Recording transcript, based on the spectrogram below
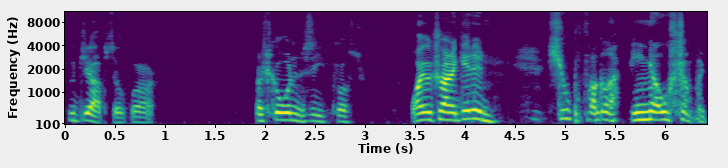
good job so far. Let's go in and see closer. Why are you trying to get in? Super Fuggler, he knows something.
